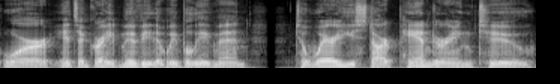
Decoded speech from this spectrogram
or it's a great movie that we believe in to where you start pandering to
